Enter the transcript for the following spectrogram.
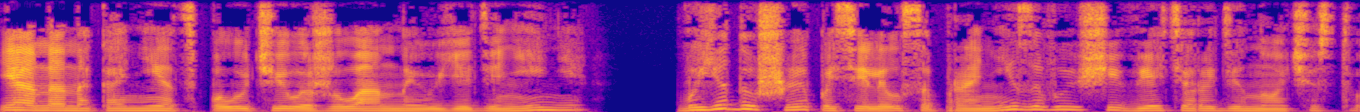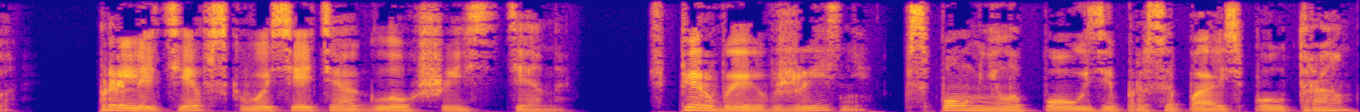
и она, наконец, получила желанное уединение, в ее душе поселился пронизывающий ветер одиночества, пролетев сквозь эти оглохшие стены. Впервые в жизни, вспомнила Поузи, просыпаясь по утрам,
